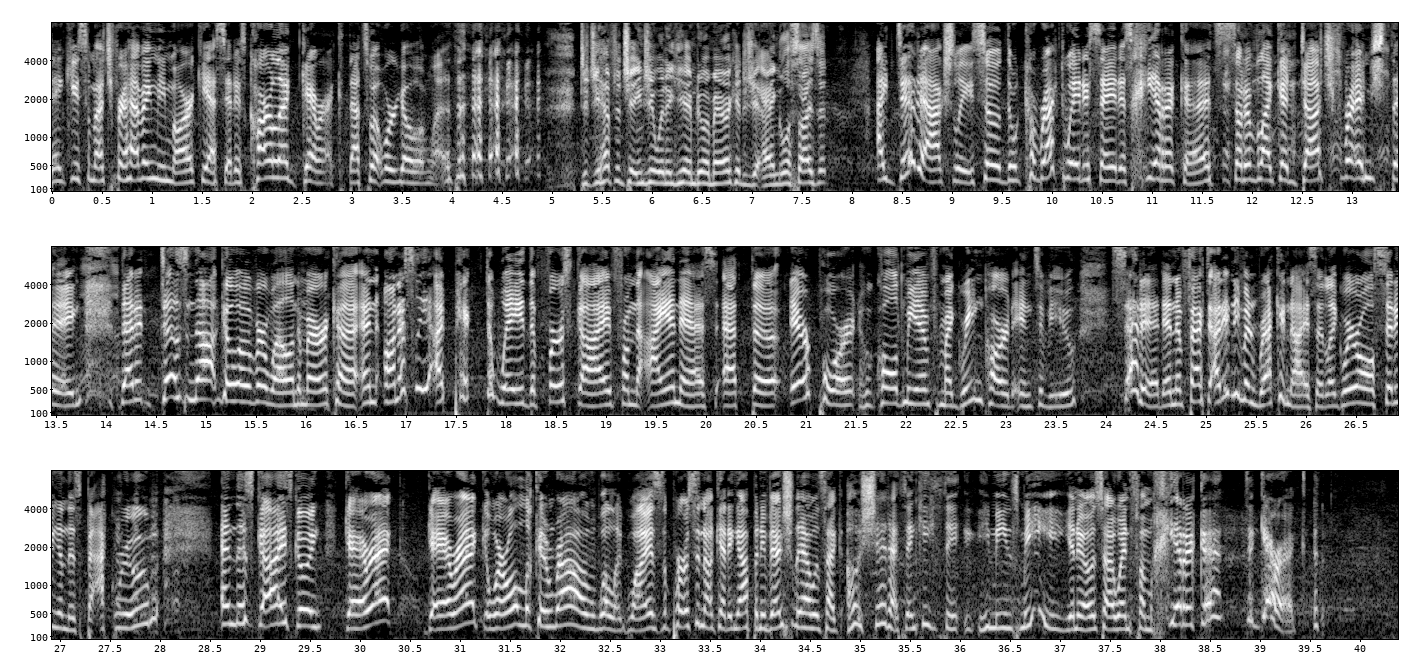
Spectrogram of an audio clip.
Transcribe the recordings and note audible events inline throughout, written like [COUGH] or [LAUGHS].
Thank you so much for having me, Mark. Yes, it is Carla Gericke. That's what we're going with. [LAUGHS] Did you have to change it when you came to America? Did you anglicize it? I did actually. So the correct way to say it is Gericke. It's sort of like a Dutch French thing that it does not go over well in America. And honestly, I picked the way the first guy from the INS at the airport who called me in for my green card interview said it. And in fact, I didn't even recognize it. Like we were all sitting in this back room and this guy's going, Garrick, Garrick, and we're all looking around. Well, like, why is the person not getting up? And eventually, I was like, oh shit, I think he th- he means me, you know. So I went from Gericke to Garrick. [LAUGHS]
